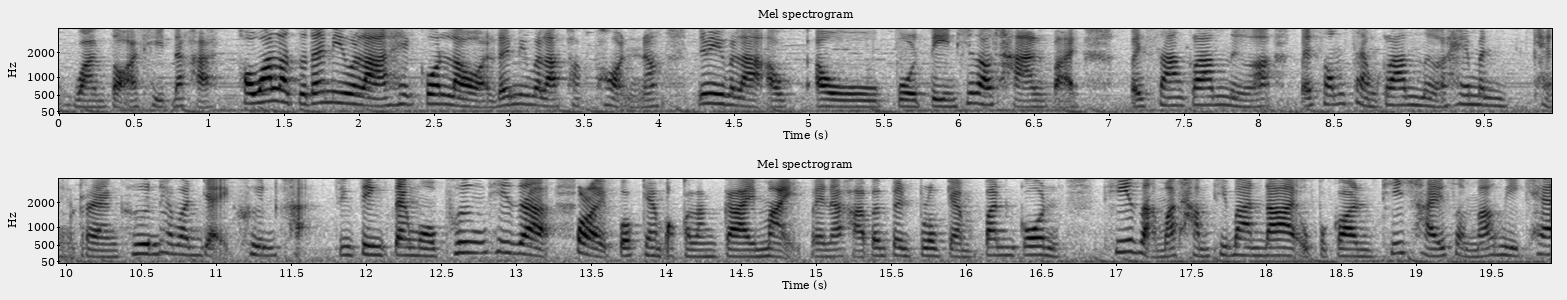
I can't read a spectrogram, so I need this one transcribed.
6 วันต่ออาทิตย์นะคะ เพราะว่าเราจะได้มีเวลาให้ก้นเราอะได้มีเวลาพักผ่อนเนาะได้มีเวลาเอาเอาโปรตีนที่เราทานไป ไปสร้างกล้ามเนื้อ ไปซ่อมแซมกล้ามเนื้อให้มันแข็งแรงขึ้นให้มันใหญ่ขึ้นค่ะจริง ๆ แตงโมเพึ่งที่จะปล่อยโปรแกรมออกกำลังกายใหม่ไปนะคะมันเป็นโปรแกรมปั้นก้นที่สามารถทำที่บ้านได้ อุปกรณ์ที่ใช้ส่วนมากมีแค่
